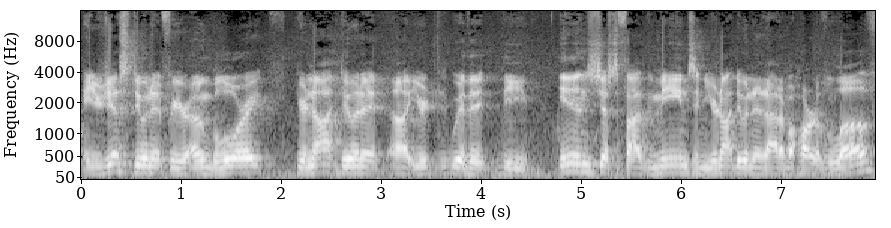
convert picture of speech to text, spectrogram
and you're just doing it for your own glory, you're not doing it uh, you're, where the, the ends justify the means, and you're not doing it out of a heart of love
